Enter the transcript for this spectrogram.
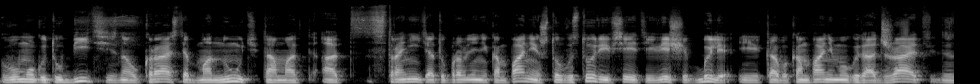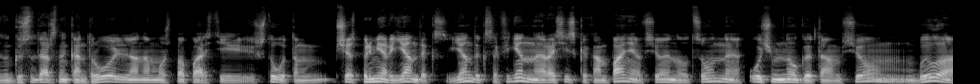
его могут убить, не знаю, украсть, обмануть, там, от, отстранить от управления компанией, что в истории все эти вещи были, и, как бы, компании могут отжать, государственный контроль она может попасть, и что вот там, сейчас пример Яндекс, Яндекс офигенная российская компания, все инновационное, очень много там все было,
